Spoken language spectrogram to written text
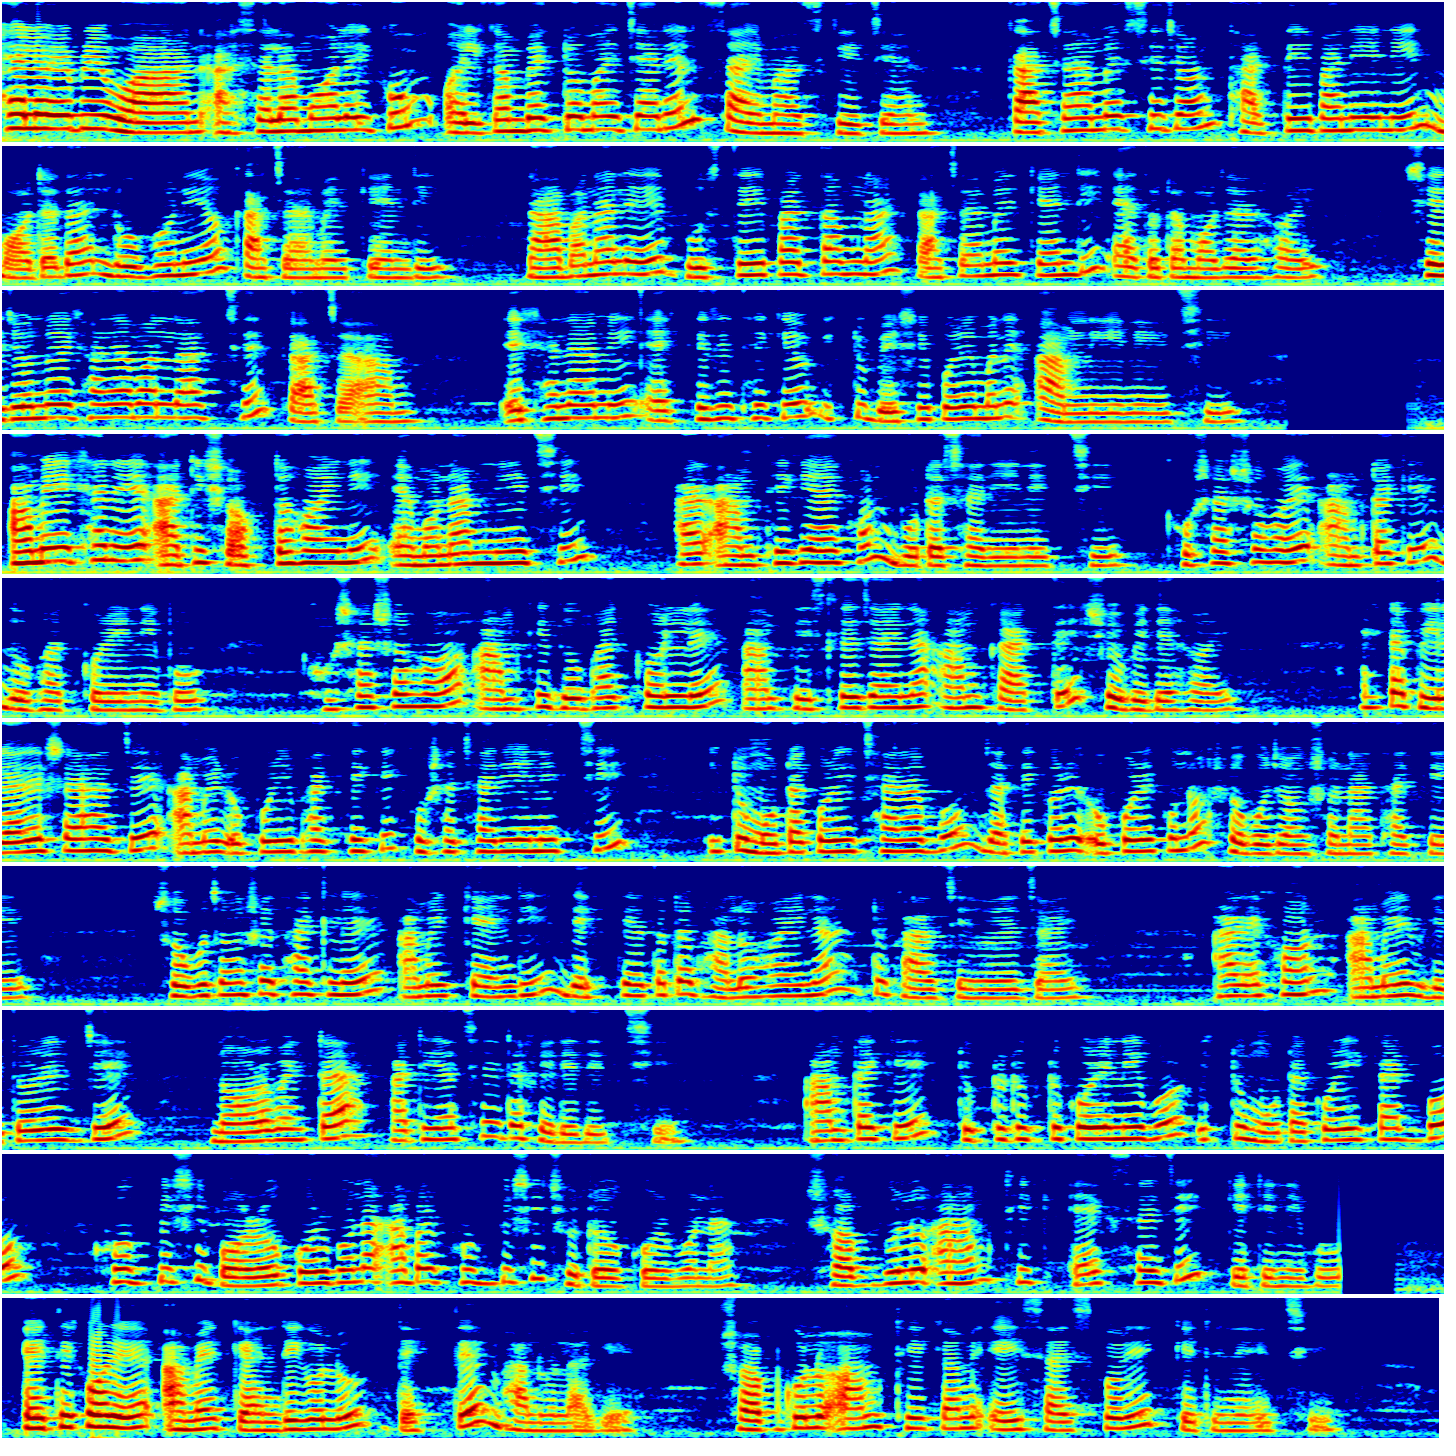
Hello everyone আসসালামু আলাইকুম welcome back to my channel Saima's kitchen কাঁচা আমের সিজন থাকতেই বানিয়ে নিন মজাদার লোভনীয় কাঁচা আমের ক্যান্ডি না বানালে বুঝতেই পারতাম না কাঁচা আমের ক্যান্ডি এতটা মজার হয়। সেজন্য এখানে আমার লাগছে কাঁচা আম। এখানে আমি এক কেজি থেকেও একটু বেশি পরিমাণে আম নিয়ে নিয়েছি। আমি এখানে আটি শক্ত হয়নি, এমন আম নিয়েছি, আর আম থেকে এখন বোটা ছাড়িয়ে নিচ্ছি। খোসাসহ আমটাকে দুভাগ করে নেব। খোসাসহ আমকে দুভাগ করলে আম পিছলে যায় না, আম কাটতে সুবিধে হয়। একটা পিলারের সাহায্যে আমের উপরি ভাগ থেকে খোসা ছাড়িয়ে নিচ্ছি। একটু মোটা করেই ছাড়াবো, যাতে করে উপরে কোনো সবুজ অংশ না থাকে। সবুজ অংশ থাকলে আমের ক্যান্ডি দেখতে এতটা ভালো হয় না, একটু কালচে হয়ে যায়। আর এখন আমের ভেতরের যে নরম একটা আটি আছে, এটা ফেলে দিচ্ছি। আমটাকে টুকটু টুকটু করে নেব, একটু মোটা করেই কাটবো। খুব বেশি বড়ও করব না, আবার খুব বেশি ছোটও করব না। সবগুলো আম ঠিক এক সাইজেই কেটে নেব। এতে করে আমের ক্যান্ডিগুলো দেখতে ভালো লাগে। সবগুলো আম ঠিক আমি এই সাইজ করেই কেটে নিয়েছি।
